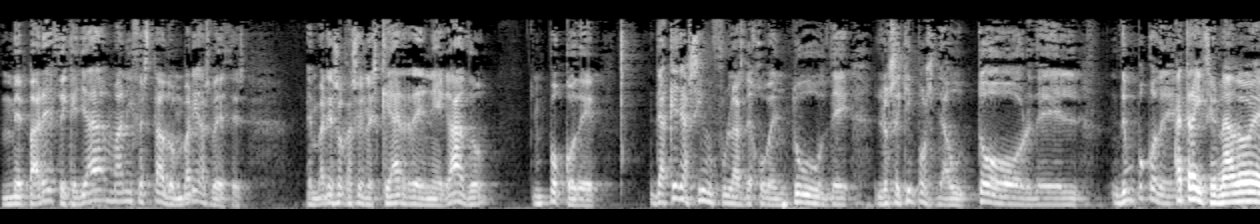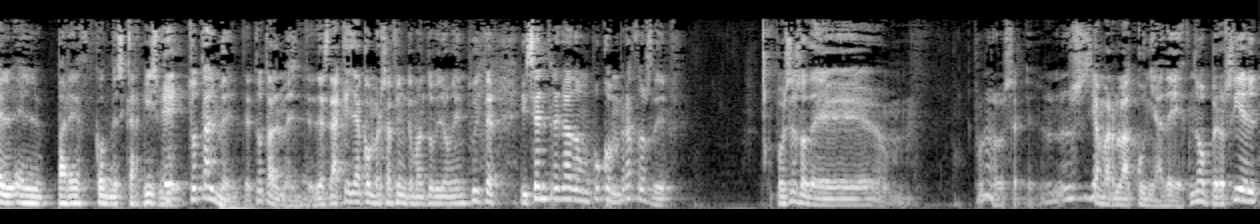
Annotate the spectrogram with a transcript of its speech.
me parece que ya ha manifestado en varias veces, en varias ocasiones, que ha renegado un poco de, de aquellas ínfulas de juventud, de los equipos de autor, del, de un poco de... Ha traicionado el, el pared con descarguismo. Eh, totalmente, totalmente. Desde aquella conversación que mantuvieron en Twitter y se ha entregado un poco en brazos de. Pues eso de. Bueno, no sé, no sé si llamarlo la cuñadez, no, pero sí el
